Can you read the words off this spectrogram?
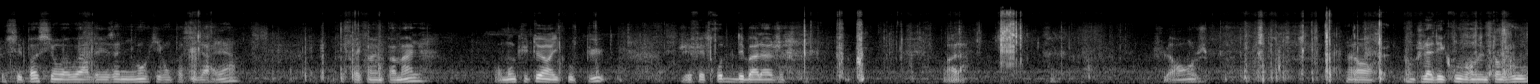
Je sais pas si on va voir des animaux qui vont passer derrière. Ce serait quand même pas mal. Bon, mon cutter il coupe plus. J'ai fait trop de déballage. Voilà. Je le range. Alors, donc je la découvre en même temps que vous.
